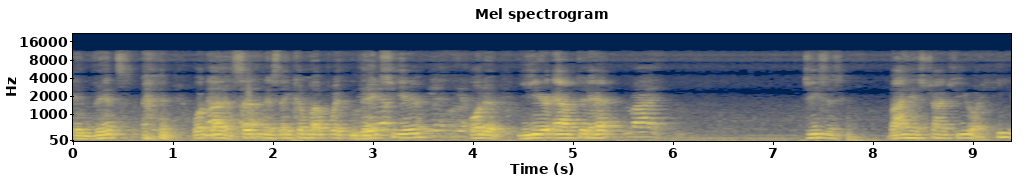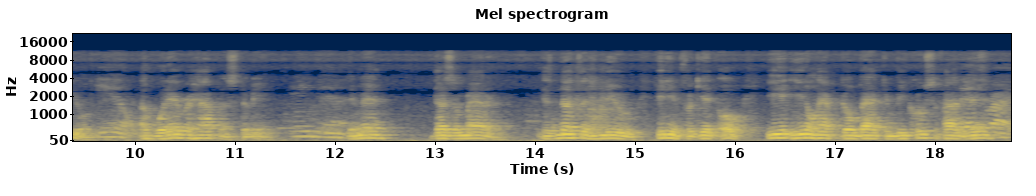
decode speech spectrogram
invents, what No, kind of uh-huh. sickness they come up with next Yeah, year yeah, yeah. or the year after that. Right. Jesus, by his stripes, you are healed Healed. of whatever happens to me. Amen. Amen. Doesn't matter. There's nothing new. He didn't forget. Oh, he, he don't have to go back and be crucified That's again right.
